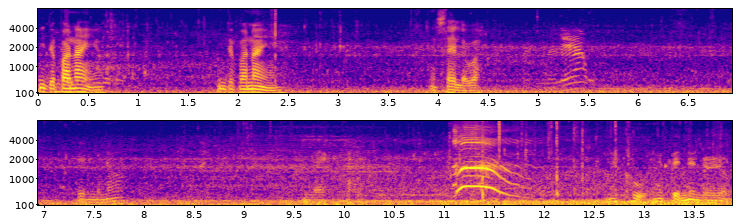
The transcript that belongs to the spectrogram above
มีแต่ปลาไหนเนาะมีแต่ปลาไหนไม่ใช่เหรอวะมา แล้วเป็นมันเนาะอะไรครับไม่ขู่ไม่เป็นเลยหรอก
